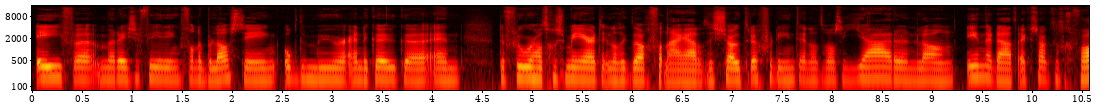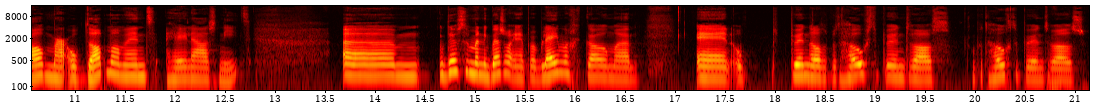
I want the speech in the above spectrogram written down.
even mijn reservering van de belasting op de muur en de keuken en de vloer had gesmeerd. En dat ik dacht van, nou ja, dat is zo terugverdiend. En dat was jarenlang inderdaad exact het geval. Maar op dat moment helaas niet. Um, dus toen ben ik best wel in de problemen gekomen. En op het punt dat het op het hoogste punt was, op het hoogtepunt was,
